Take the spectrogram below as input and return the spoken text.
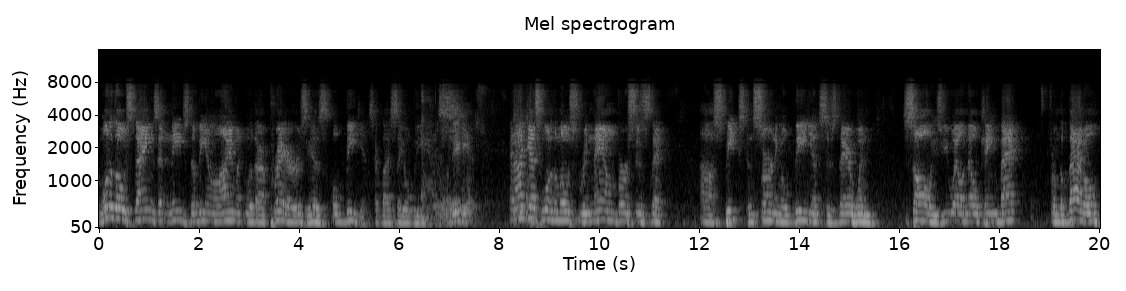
One of those things that needs to be in alignment with our prayers is obedience. Everybody say obedience. Obedience. And I guess one of the most renowned verses that uh, speaks concerning obedience is there when Saul, as you well know, came back from the battle,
